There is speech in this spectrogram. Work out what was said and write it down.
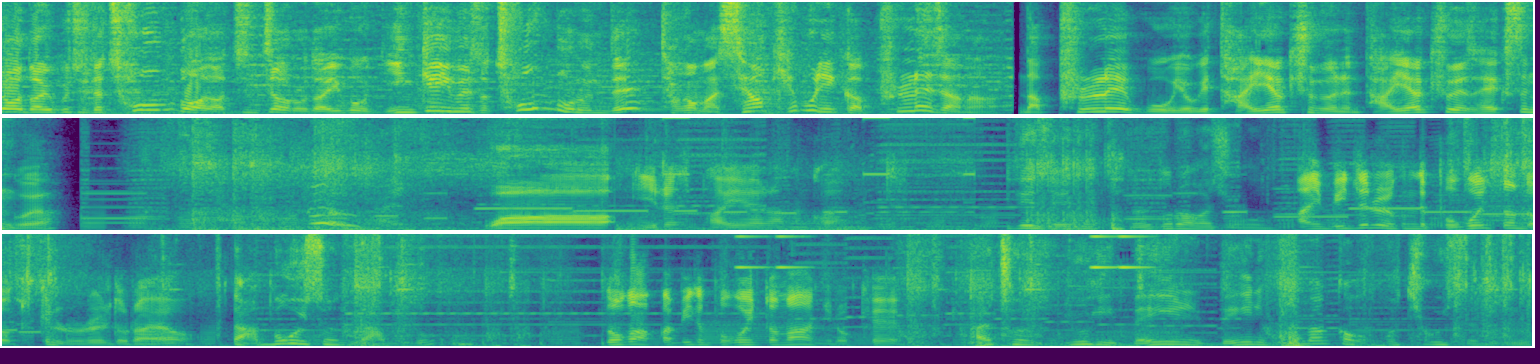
야, 나 이거 진짜 처음 봐. 나 진짜로. 나 이거 인게임에서 처음 보는데? 잠깐만, 생각해보니까 플레잖아. 나 플레고, 여기 다이아 큐면은 다이아 큐에서 핵쓴 거야? 와, 이래서 바이에라는 거야. 미드에서 얘네 다들 돌아가지고 아니 미드를 근데 보고 있었는데 어떻게 롤을 돌아요? 근데 안 보고 있었는데 아무도? 너가 아까 미드 보고 있더만 이렇게. 아 저 여기 메인 메인이 피만 까고 버티고 있었는데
